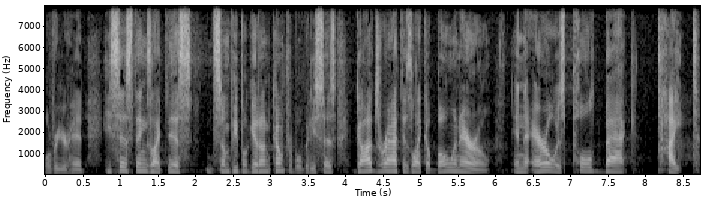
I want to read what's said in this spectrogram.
over your head. He says things like this. Some people get uncomfortable, but he says, God's wrath is like a bow and arrow, and the arrow is pulled back tight,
